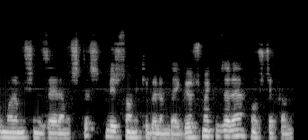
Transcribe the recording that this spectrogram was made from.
Umarım işinize yaramıştır. Bir sonraki bölümde görüşmek üzere. Hoşçakalın.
